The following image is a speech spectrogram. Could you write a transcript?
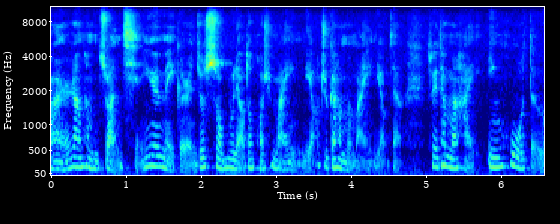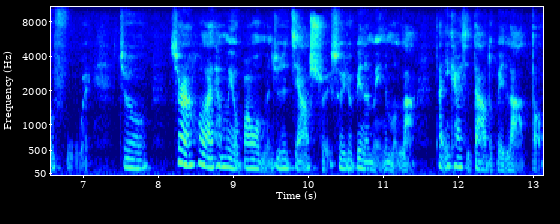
反而让他们赚钱，因为每个人就受不了，都跑去买饮料，就跟他们买饮料这样，所以他们还因祸得福诶。就虽然后来他们有帮我们就是加水，所以就变得没那么辣，但一开始大家都被辣到。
